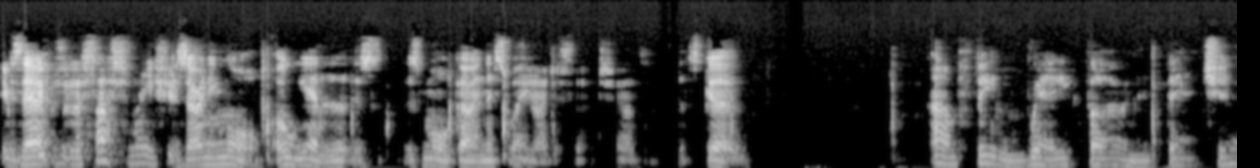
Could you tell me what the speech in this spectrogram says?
It, Is there- it was an assassination. Is there any more? Oh yeah, there's there's more going this way. Wait, I just. Let's go. I'm feeling ready for an adventure.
